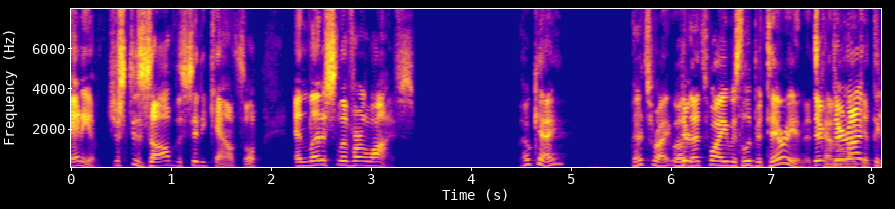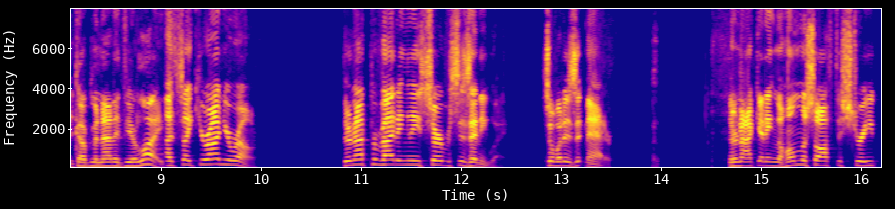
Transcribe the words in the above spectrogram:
any of them. Just dissolve the city council and let us live our lives. Okay. That's right. Well, They're- that's why he was libertarian. It's kind of like not- get the government out of your life. It's like you're on your own. They're not providing any services anyway. So what does it matter? They're not getting the homeless off the street.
